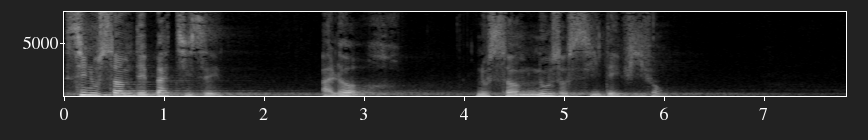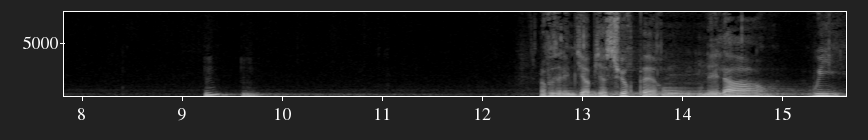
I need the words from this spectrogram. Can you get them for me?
si nous sommes des baptisés, alors nous sommes nous aussi des vivants. Hmm, hmm. Alors vous allez me dire, bien sûr, Père, on est là, oui,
